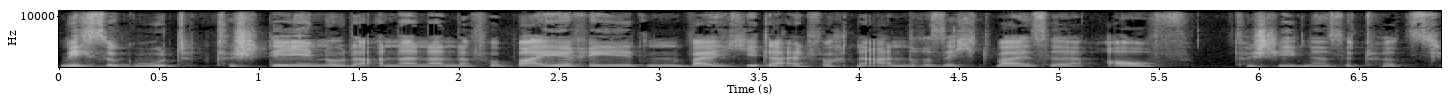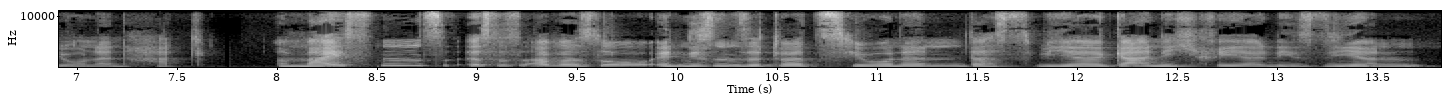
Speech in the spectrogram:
nicht so gut verstehen oder aneinander vorbeireden, weil jeder einfach eine andere Sichtweise auf verschiedene Situationen hat. Und meistens ist es aber so in diesen Situationen, dass wir gar nicht realisieren,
